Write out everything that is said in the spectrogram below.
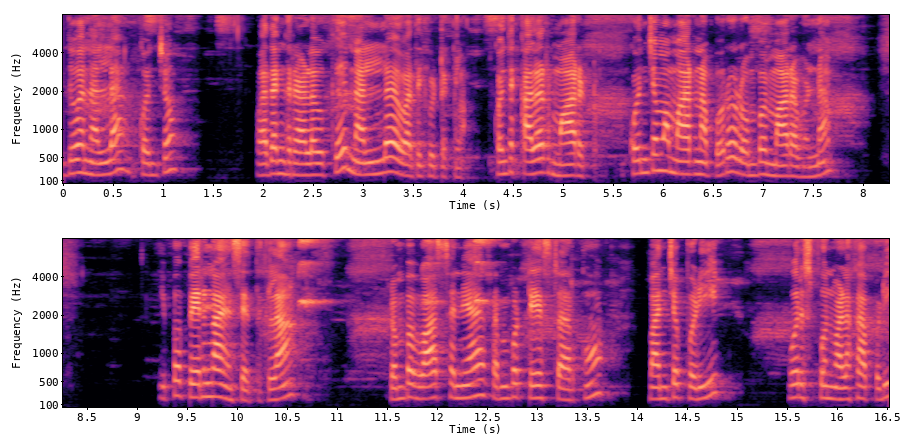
இதுவும் நல்லா கொஞ்சம் வதங்குற அளவுக்கு நல்லா வதக்கி விட்டுக்கலாம். கொஞ்சம் கலர் மாறட்டும். கொஞ்சமாக மாறினா போகிறோம் ரொம்ப மாற வேண்டாம். இப்போ பெருங்காயம் சேர்த்துக்கலாம். ரொம்ப வாசனையாக ரொம்ப டேஸ்ட்டாக இருக்கும். மஞ்சப்பொடி ஒரு ஸ்பூன் மிளகாப்பொடி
